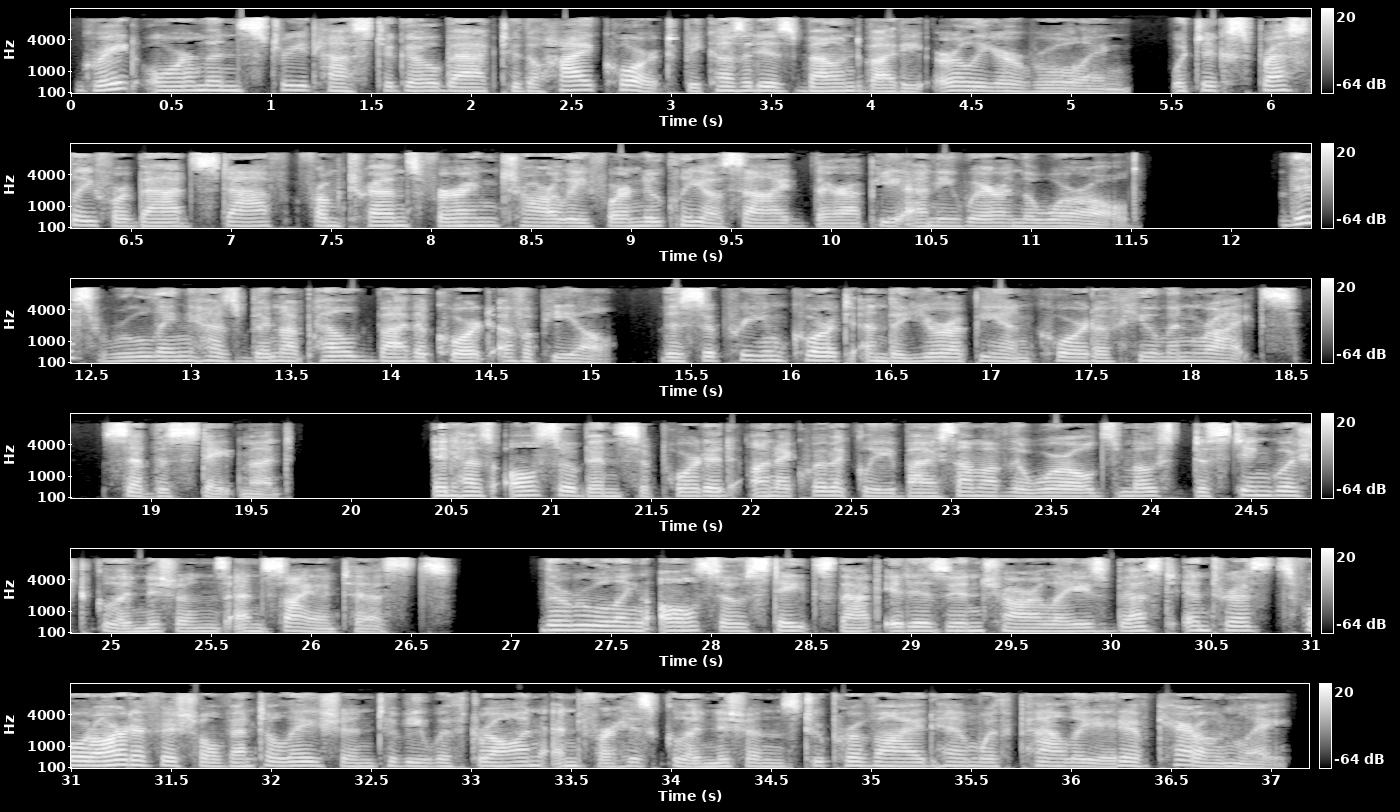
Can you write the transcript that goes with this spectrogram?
Great Ormond Street has to go back to the High Court because it is bound by the earlier ruling, which expressly forbade staff from transferring Charlie for nucleoside therapy anywhere in the world. This ruling has been upheld by the Court of Appeal, the Supreme Court and the European Court of Human Rights, said the statement. It has also been supported unequivocally by some of the world's most distinguished clinicians and scientists. The ruling also states that it is in Charlie's best interests for artificial ventilation to be withdrawn and for his clinicians to provide him with palliative care only.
